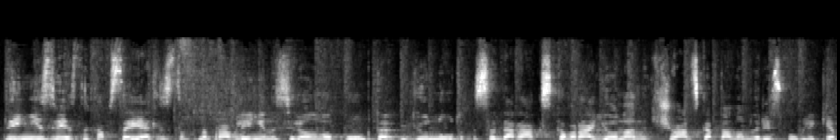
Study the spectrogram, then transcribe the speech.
при неизвестных обстоятельствах в направлении населенного пункта Гюнут Садаракского района Нахичеванской автономной республики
